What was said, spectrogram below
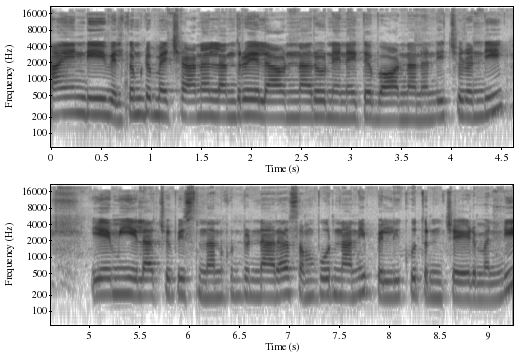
హాయ్ అండి వెల్కమ్ టు మై ఛానల్. అందరూ ఎలా ఉన్నారు? నేనైతే బాగున్నానండి. చూడండి ఏమి ఇలా చూపిస్తుంది అనుకుంటున్నారా? సంపూర్ణాన్ని పెళ్ళి కూతురుని చేయడం అండి.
